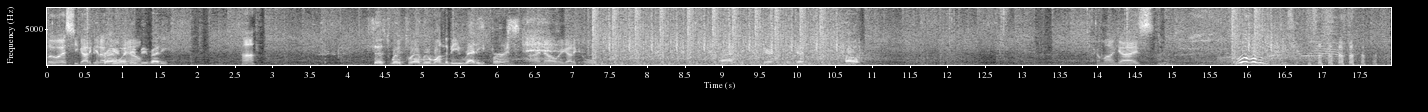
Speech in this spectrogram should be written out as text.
Lewis, you gotta get Wait up for here everyone now. to be ready. Huh? Says wait for everyone to be ready I, first. I know, we gotta. Oh, Uh, I think he's here. We're good. Oh, come on, guys. Woohoo!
